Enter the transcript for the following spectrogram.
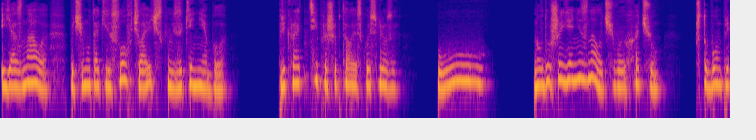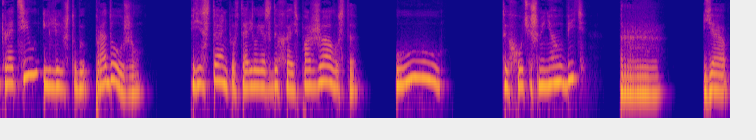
И я знала, почему таких слов в человеческом языке не было. «Прекрати», — прошептала я сквозь слезы. у у. Но в душе я не знала, чего я хочу. Чтобы он прекратил или чтобы продолжил. «Перестань», — повторил я, задыхаясь, — «пожалуйста». -у, -у. «Ты хочешь меня убить?» Рррр. Я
